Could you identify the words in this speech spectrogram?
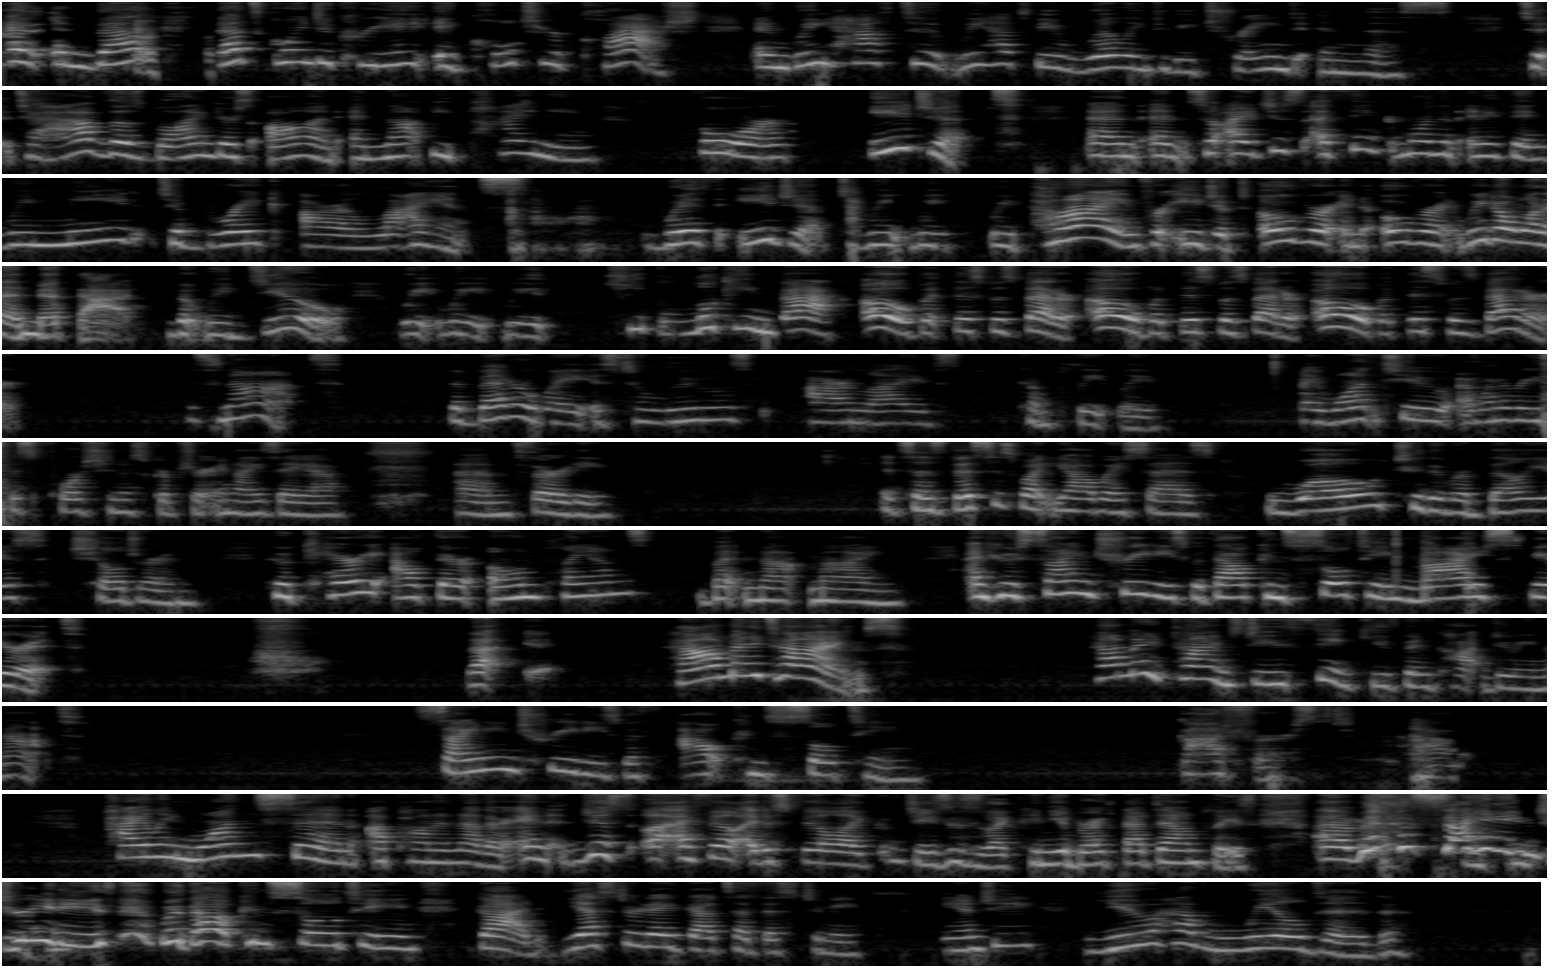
and, and that that's going to create a culture clash. And we have to we have to be willing to be trained in this to, to have those blinders on and not be pining for egypt. And and so i just i think more than anything we need to break our alliance with Egypt. We we we pine for Egypt over and over and we don't want to admit that, but we do. We we we keep looking back. Oh, but this was better. Oh, but this was better. Oh, but this was better. It's not. The better way is to lose our lives completely. I want to I want to read this portion of scripture in Isaiah um, 30. It says, This is what Yahweh says Woe to the rebellious children who carry out their own plans, but not mine, and who sign treaties without consulting my spirit. That how many times? How many times do you think you've been caught doing that? Signing treaties without consulting God first. Wow piling one sin upon another. And just, I feel, I just feel like Jesus is like, can you break that down, please? Um, signing treaties without consulting God. Yesterday, God said this to me Angie, you have wielded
